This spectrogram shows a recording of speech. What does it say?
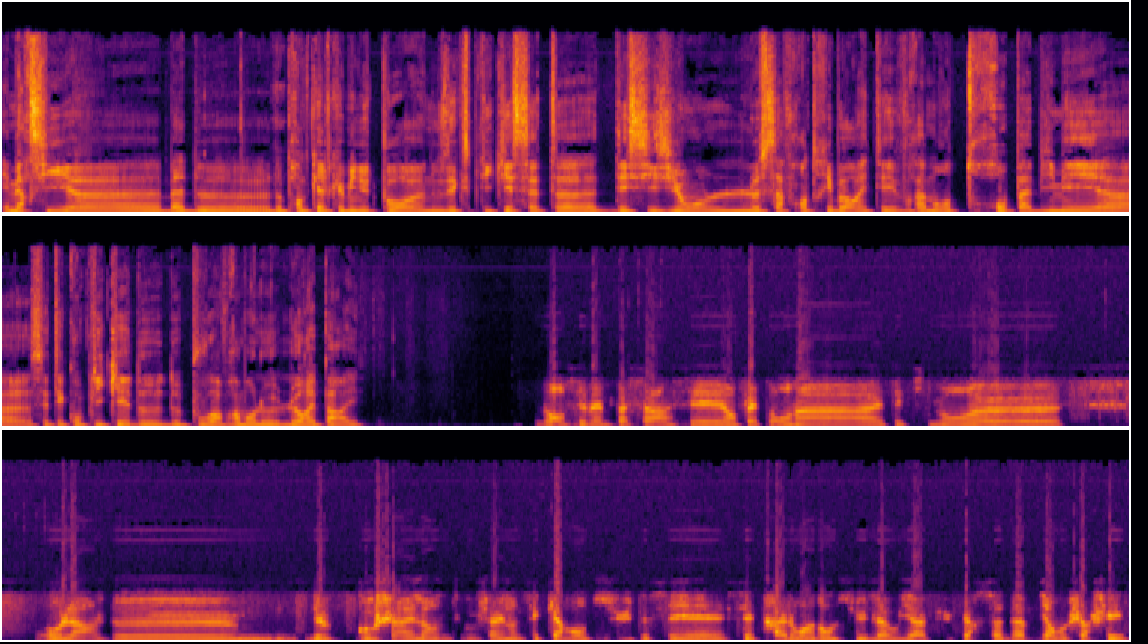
Et merci euh, bah, de, prendre quelques minutes pour euh, nous expliquer cette euh, décision. Le safran tribord était vraiment trop abîmé. C'était compliqué de, pouvoir vraiment le, réparer? Non, c'est même pas ça. C'est en fait, on a effectivement au large de, de Goose Island. Goose Island, c'est 40 sud. C'est très loin dans le sud, là où il n'y a plus personne à venir vous chercher.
